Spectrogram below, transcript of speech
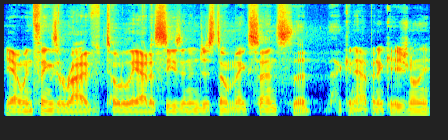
yeah, when things arrive totally out of season and just don't make sense, that that can happen occasionally.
